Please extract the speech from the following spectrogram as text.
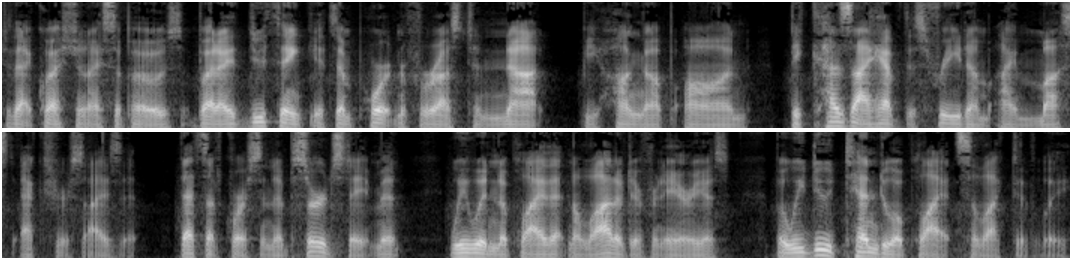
to that question, I suppose. But I do think it's important for us to not be hung up on because I have this freedom, I must exercise it. That's, of course, an absurd statement. We wouldn't apply that in a lot of different areas, but we do tend to apply it selectively.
